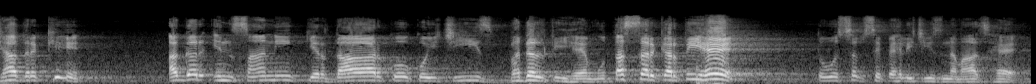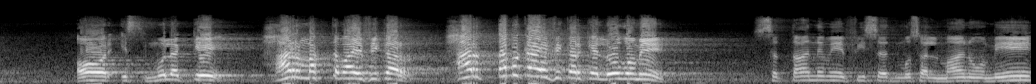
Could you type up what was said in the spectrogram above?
یاد رکھیں، اگر انسانی کردار کو کوئی چیز بدلتی ہے، متاثر کرتی ہے، تو وہ سب سے پہلی چیز نماز ہے۔ اور اس ملک کے ہر مکتبہ فکر، ہر طبقہ فکر کے لوگوں میں، ستانوے فیصد مسلمانوں میں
